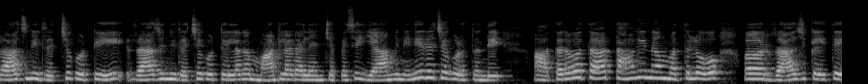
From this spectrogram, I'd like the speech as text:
రాజుని రెచ్చగొట్టి, రాజుని రెచ్చగొట్టేలాగా మాట్లాడాలి అని చెప్పేసి యామినిని రెచ్చగొడుతుంది. ఆ తర్వాత తాగిన మత్తులో రాజుకైతే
